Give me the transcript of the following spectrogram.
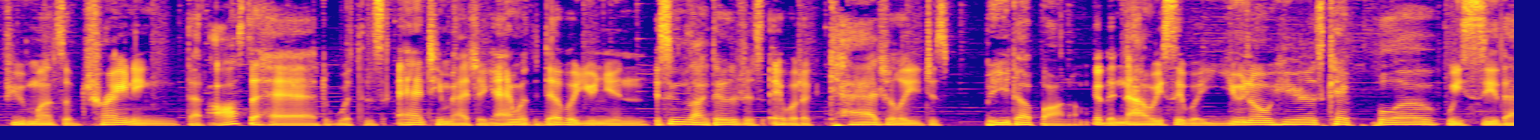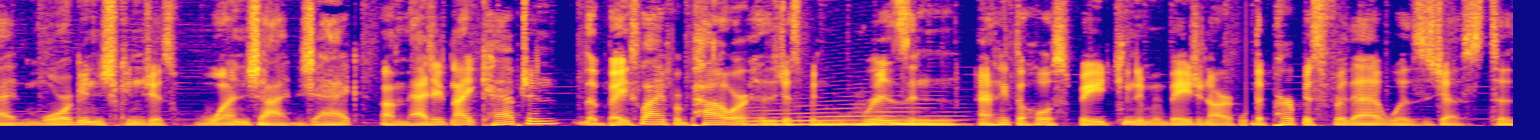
few months of training that Asta had with his anti-magic and with the Devil Union, it seems like they were just able to casually just beat up on him. And then now we see what Yuno here is capable of. We see that Morgan can just one-shot Jack, a Magic Knight captain. The baseline for power has just been risen. And I think the whole Spade Kingdom invasion arc, the purpose for that was just to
